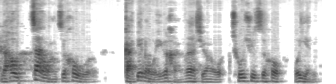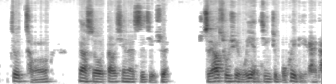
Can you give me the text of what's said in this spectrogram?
然后再往之后，我改变了我一个很大的习惯，我出去之后，我眼就从那时候到现在十几岁，只要出去，我眼睛就不会离开他，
